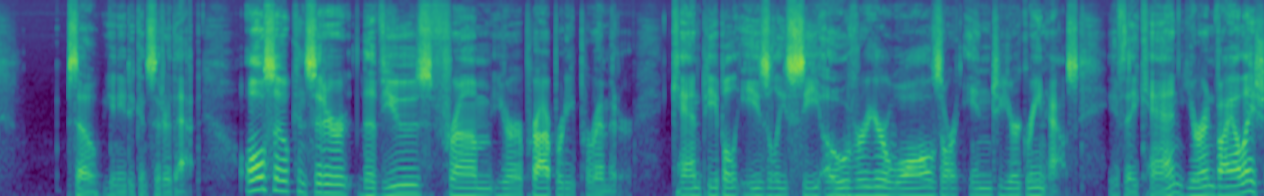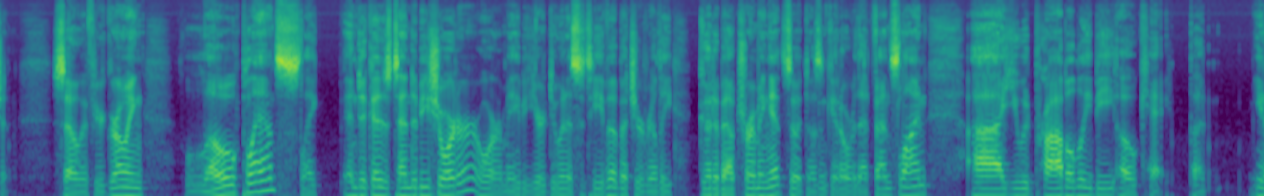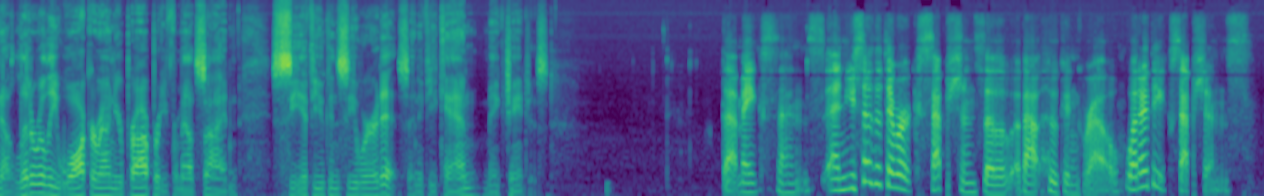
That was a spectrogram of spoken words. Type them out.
So you need to consider that. Also, consider the views from your property perimeter. Can people easily see over your walls or into your greenhouse? If they can, you're in violation. So if you're growing low plants like indicas tend to be shorter, or maybe you're doing a sativa, but you're really good about trimming it so it doesn't get over that fence line, uh, you would probably be okay. But you know, literally walk around your property from outside and see if you can see where it is, and if you can, make changes. That makes sense. And you said that there were exceptions, though, about who can grow. What are the exceptions?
